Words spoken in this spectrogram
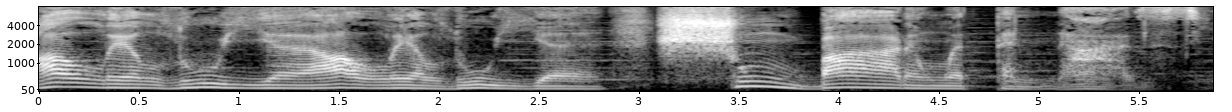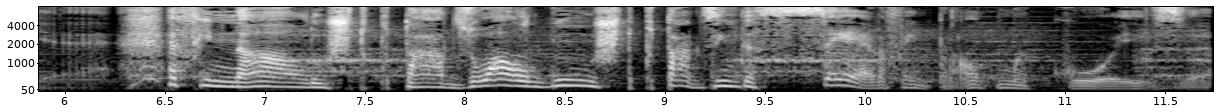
Aleluia, aleluia, chumbaram a Tanásia. Afinal, os deputados ou alguns deputados ainda servem para alguma coisa.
